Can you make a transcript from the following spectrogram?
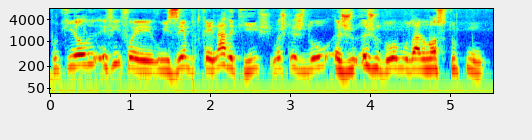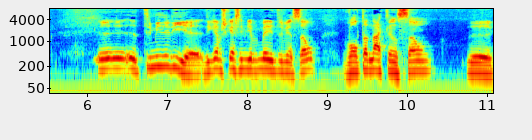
porque ele, enfim, foi o exemplo de quem nada quis, mas que ajudou, aju- ajudou a mudar o nosso futuro comum. Eh, terminaria, digamos que esta é a minha primeira intervenção, voltando à canção eh,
